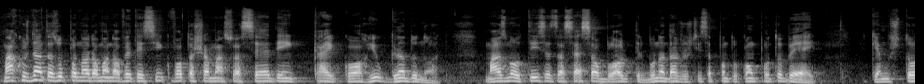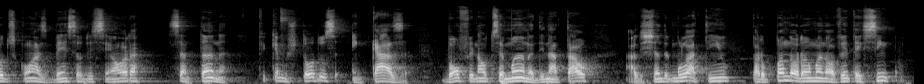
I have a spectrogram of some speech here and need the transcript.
Marcos Dantas, o Panorama 95, volta a chamar sua sede em Caicó, Rio Grande do Norte. Mais notícias, acesse ao blog tribunadajustiça.com.br. Fiquemos todos com as bênçãos de Senhora Santana. Fiquemos todos em casa. Bom final de semana de Natal. Alexandre Mulatinho para o Panorama 95.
